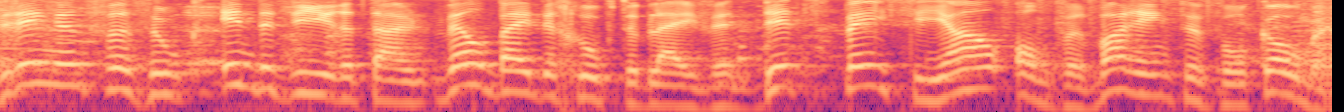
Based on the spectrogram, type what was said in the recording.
Dringend verzoek in de dierentuin wel bij de groep te blijven. Dit speciaal om verwarring te voorkomen.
